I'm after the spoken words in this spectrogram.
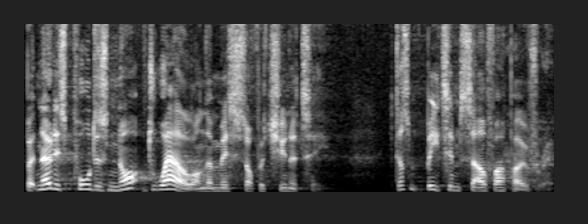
But notice, Paul does not dwell on the missed opportunity, he doesn't beat himself up over it.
